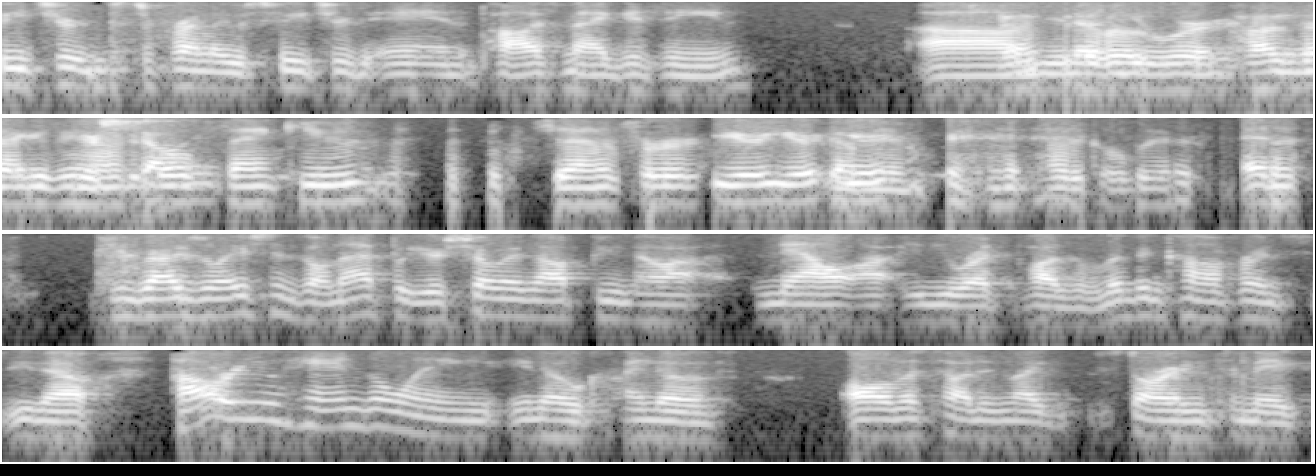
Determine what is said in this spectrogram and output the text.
featured. Mr. Friendly was featured in POZ magazine. Um, you know, you were POZ you magazine article. Showing, Thank you, Jennifer. You're, you're, you're article there. and congratulations on that. But you're showing up. You know, now uh, you were at the Positive Living conference. You know, how are you handling? You know, kind of all of a sudden like starting to make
